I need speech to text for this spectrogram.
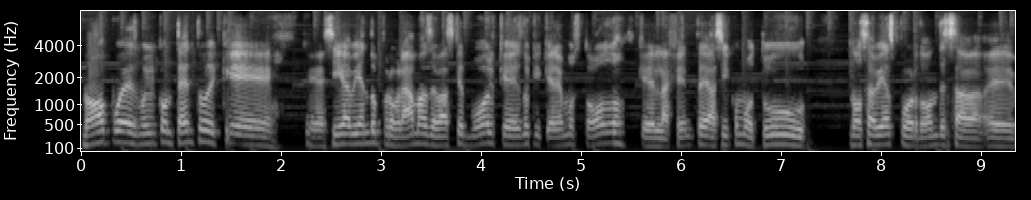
No, pues muy contento de que, siga habiendo programas de básquetbol, que es lo que queremos todo, que la gente, así como tú, no sabías por dónde eh,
